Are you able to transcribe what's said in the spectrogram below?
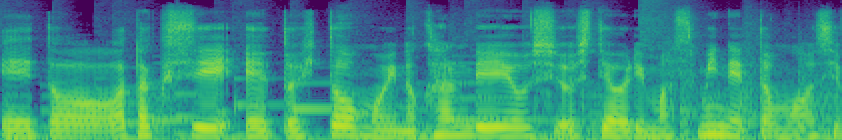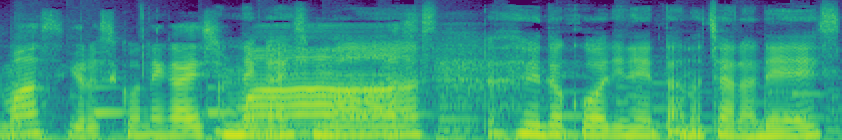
えっ、と、私、えっ、と、一思いの管理栄養士をしております。ミネと申します。よろしくお願いしおます。願いします。フードコーディネーターのチャラです。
